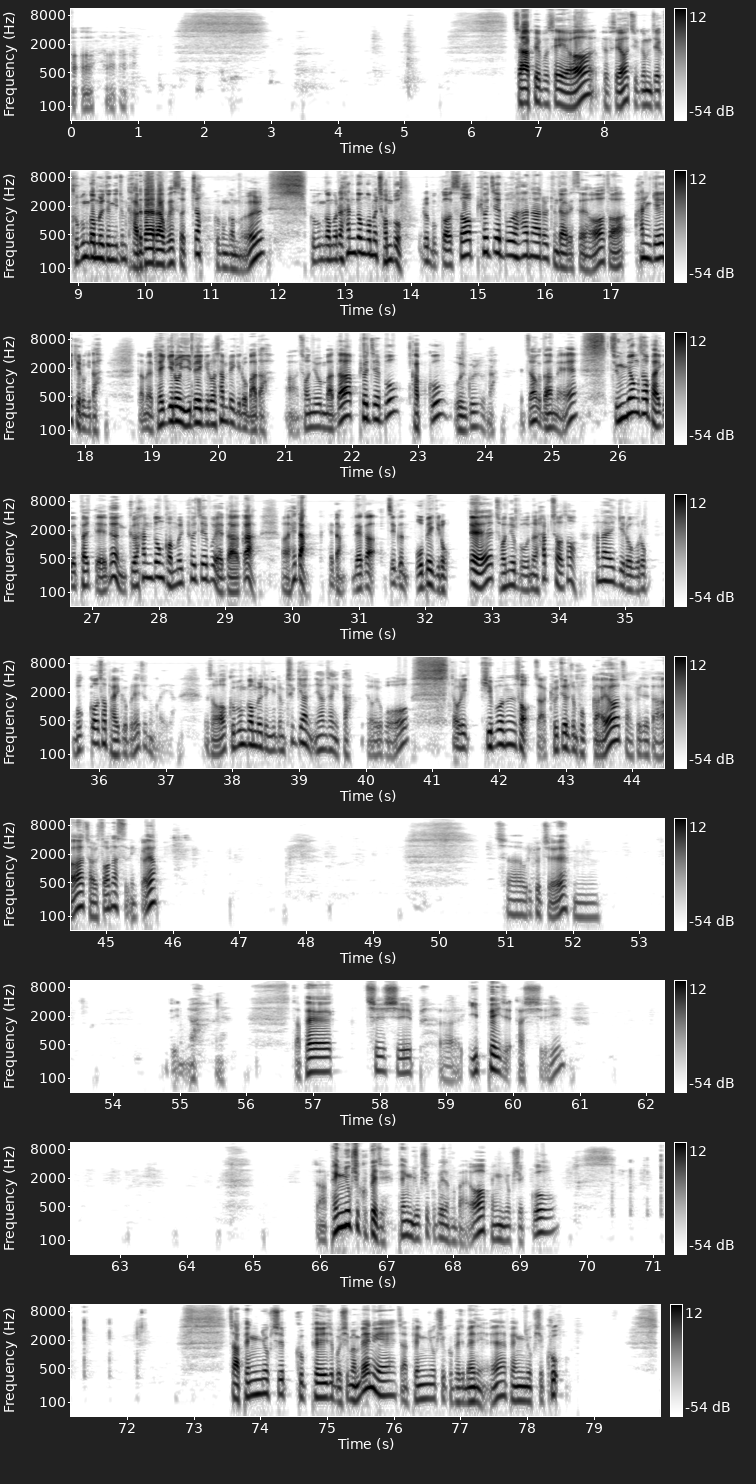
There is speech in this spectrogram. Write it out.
아, 아, 아, 아. 자, 앞에 보세요. 앞에 보세요. 지금 이제 구분 건물 등기 좀 다르다라고 했었죠? 구분 건물. 구분 건물은 한동 건물 전부를 묶어서 표제부 하나를 둔다 그랬어요. 그래서 한 개의 기록이다. 그다음에 101호, 201호, 301호마다 아, 전유마다 표제부, 갑구, 을굴 둔다. 그렇죠? 그 다음에 증명서 발급할 때는 그 한동 건물 표제부에다가 아, 해당 해당 내가 찍은 501호의 전유 부분을 합쳐서 하나의 기록으로 묶어서 발급을 해주는 거예요. 그래서 구분 건물 등기 좀 특이한 현상이 있다. 자, 요거. 자, 우리 기본서. 자, 교재를 좀 볼까요? 자, 교재 다 잘 써놨으니까요. 자, 우리 교재. 음. 어디 있냐. 네. 자, 172페이지 다시. 자, 169페이지. 169페이지 한번 봐요. 169. 자, 169페이지 보시면 맨 위에 자, 169페이지 맨 위에 169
